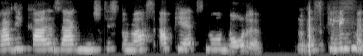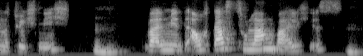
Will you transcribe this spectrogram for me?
radikal sagen müsstest, du machst ab jetzt nur Mode. Und das gelingt mir natürlich nicht, mhm. weil mir auch das zu langweilig ist. Mhm.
